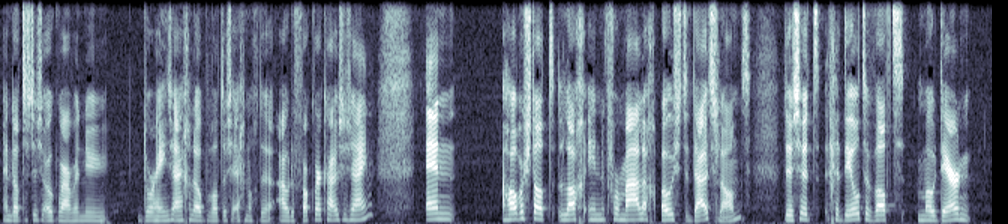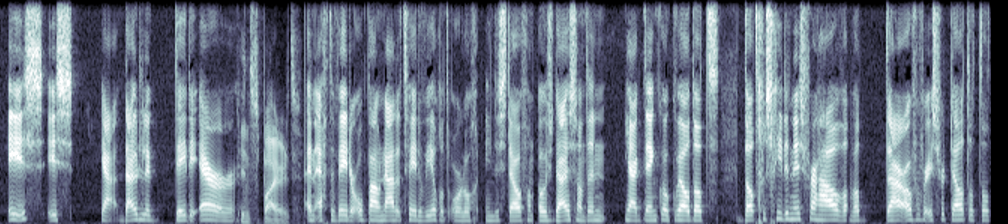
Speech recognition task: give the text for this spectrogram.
En dat is dus ook waar we nu doorheen zijn gelopen, wat dus echt nog de oude vakwerkhuizen zijn. En Halberstad lag in voormalig Oost-Duitsland. Dus het gedeelte wat modern is, is ja, duidelijk DDR Inspired. en echt de wederopbouw na de Tweede Wereldoorlog in de stijl van Oost-Duitsland. En ja, ik denk ook wel dat dat geschiedenisverhaal wat, wat daarover is verteld, dat, dat,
